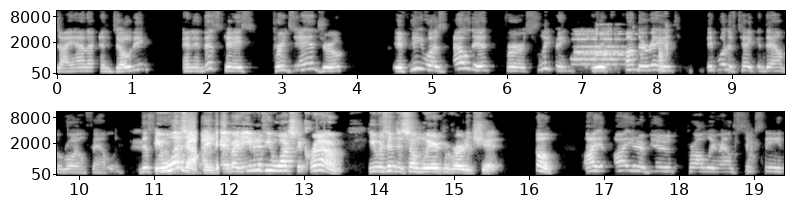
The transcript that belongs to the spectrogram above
Diana and Dodi. And in this case, Prince Andrew, if he was outed for sleeping with underage, it would have taken down the royal family. This He was out there, but even if you watch The Crown, he was into some weird perverted shit. Oh, I I interviewed probably around 16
